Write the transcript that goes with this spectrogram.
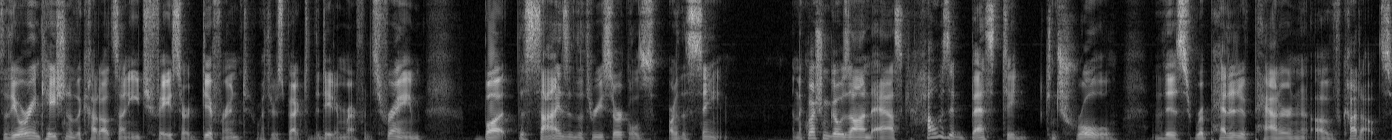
So the orientation of the cutouts on each face are different with respect to the datum reference frame, but the size of the three circles are the same. And the question goes on to ask, how is it best to control this repetitive pattern of cutouts?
